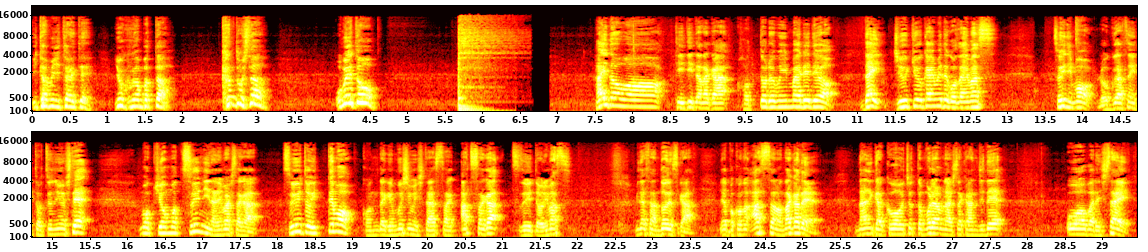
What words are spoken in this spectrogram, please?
痛みに耐えてよく頑張った。感動した。おめでとう。はいどうも。TT 田中ホットルームインマイレディオ第19回目でございます。ついにもう6月に突入してもう気温も梅雨になりましたが梅雨といってもこんだけムシムシした暑さ暑さが続いております。皆さんどうですか？やっぱこの暑さの中で何かこうちょっとムラムラした感じで大暴れしたい。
